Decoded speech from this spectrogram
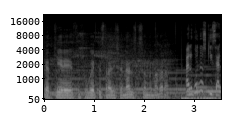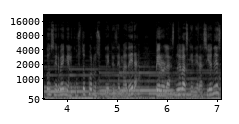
que adquiere estos juguetes tradicionales que son de madera. Algunos quizá conserven el gusto por los juguetes de madera, pero las nuevas generaciones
